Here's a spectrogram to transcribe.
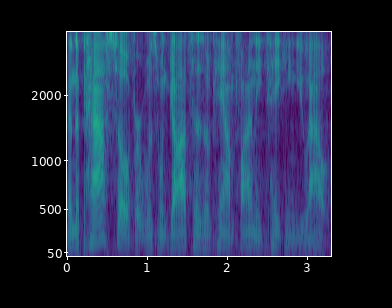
And the Passover was when God says, Okay, I'm finally taking you out.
